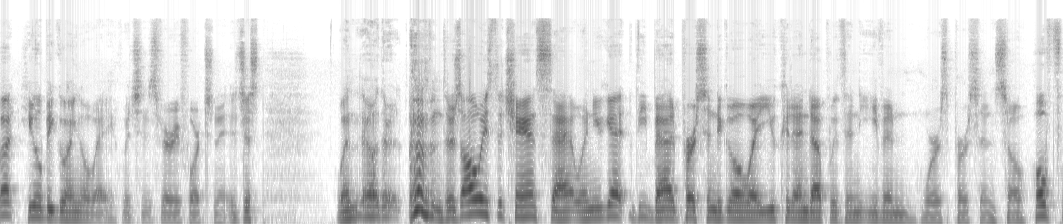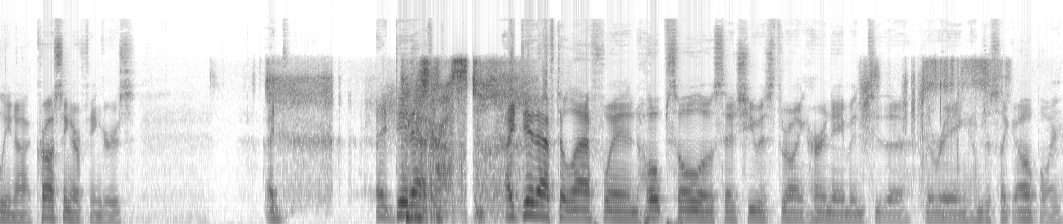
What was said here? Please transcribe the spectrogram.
but he will be going away, which is very fortunate. It's just when there, there's always the chance that when you get the bad person to go away, you could end up with an even worse person. So hopefully not. Crossing our fingers. I, I did have I did have to laugh when Hope Solo said she was throwing her name into the, the ring. I'm just like, oh boy.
